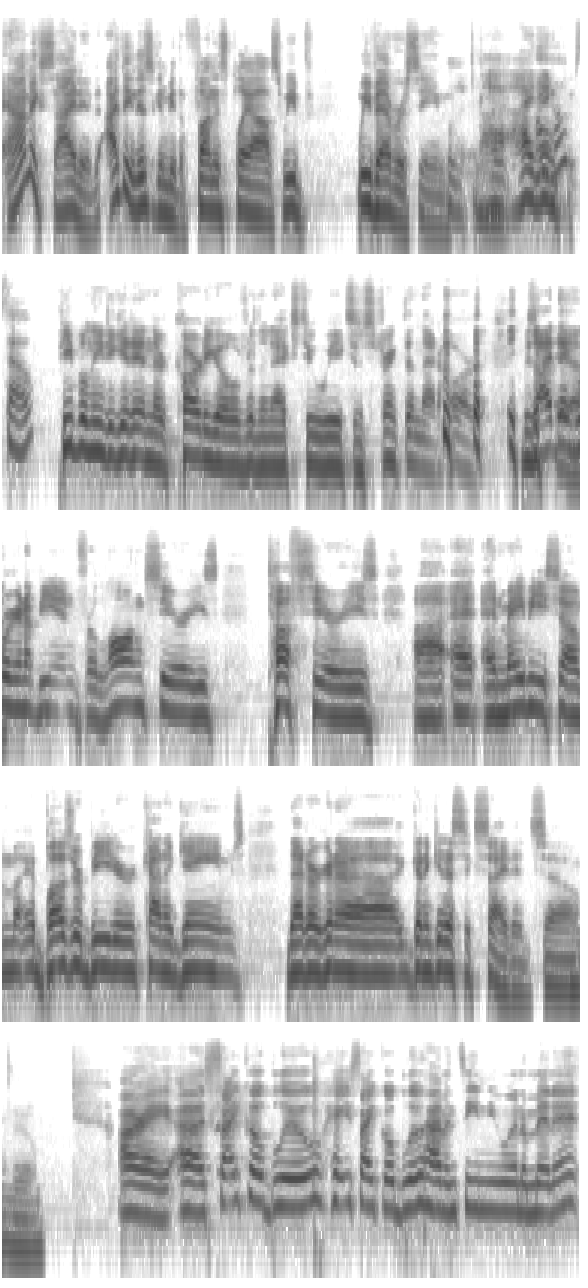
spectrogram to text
and I'm excited. I think this is gonna be the funnest playoffs we've we've ever seen. I, I I hope so. people need to get in their cardio over the next two weeks and strengthen that heart because I think Yeah. we're going to be in for long series, tough series, uh, and, and maybe some buzzer beater kind of games that are gonna gonna get us excited. So Yeah. All right. Uh, Psycho Blue. Hey, Psycho Blue. Haven't seen you in a minute.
